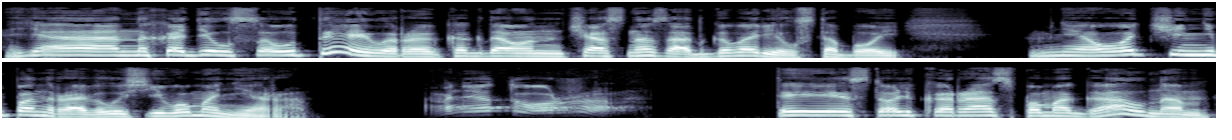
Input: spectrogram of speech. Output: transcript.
«Я находился у Тейлора, когда он час назад говорил с тобой. Мне очень не понравилась его манера». «Мне тоже». «Ты столько раз помогал нам.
